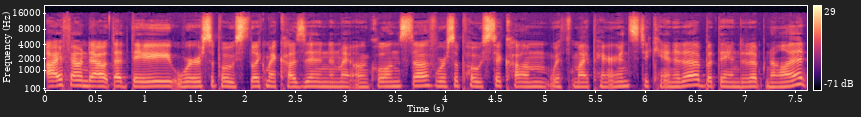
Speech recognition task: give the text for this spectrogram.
I found out that they were supposed like my cousin and my uncle and stuff were supposed to come with my parents to Canada, but they ended up not.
